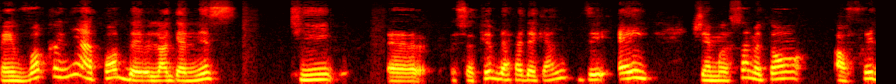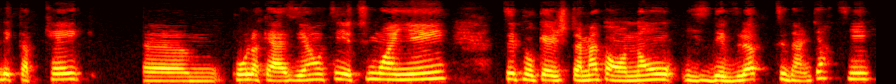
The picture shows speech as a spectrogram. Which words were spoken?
ben, va cogner à la porte de l'organisme qui euh, s'occupe de la fête de quartier et dire, hey, j'aimerais ça, mettons, offrir des cupcakes euh, pour l'occasion. Tu sais, y a-tu moyen, pour que justement ton nom, il se développe, tu sais, dans le quartier?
